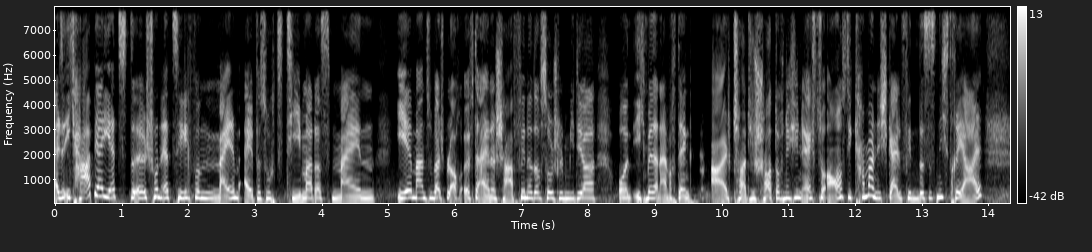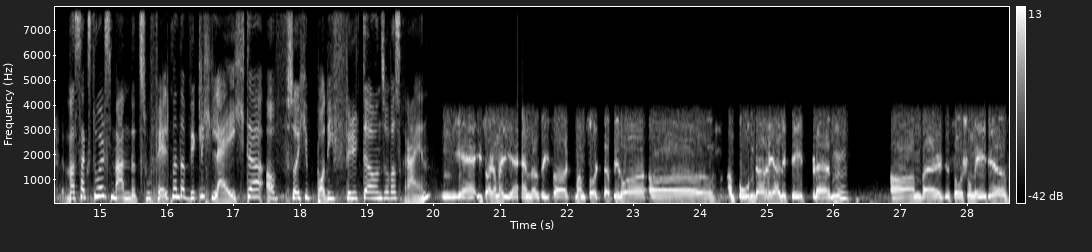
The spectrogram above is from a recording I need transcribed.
Also ich habe ja jetzt äh, schon erzählt von meinem Eifersuchtsthema, dass mein Ehemann zum Beispiel auch öfter eine scharf findet auf Social Media und ich mir dann einfach denke, Alter, die schaut doch nicht in echt so aus, die kann man nicht geil finden, das ist nicht real. Was sagst du als Mann dazu? Fällt man da wirklich leichter auf solche Bodyfilter und sowas rein? Ja, ich sage mal ja, also ich sage, man sollte ein bisschen äh, am Boden der Realität bleiben, ähm, weil die Social Media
